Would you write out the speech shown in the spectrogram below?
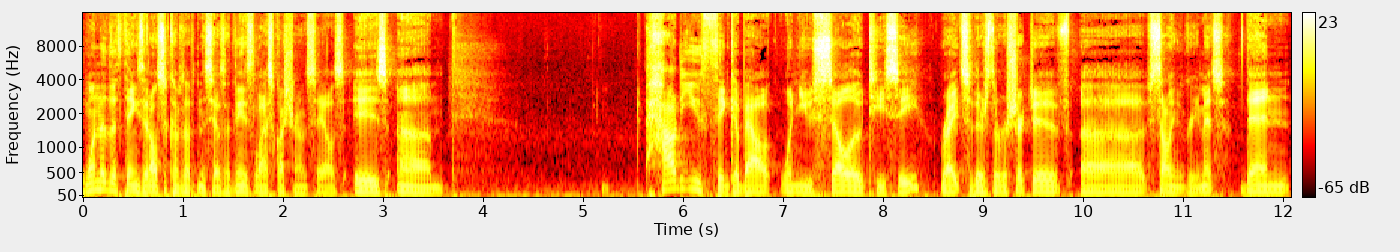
one of the things that also comes up in the sales, I think it's the last question on sales, is um, how do you think about when you sell OTC, right? So there's the restrictive uh, selling agreements. Then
